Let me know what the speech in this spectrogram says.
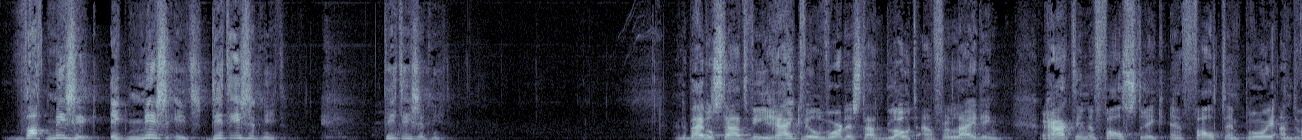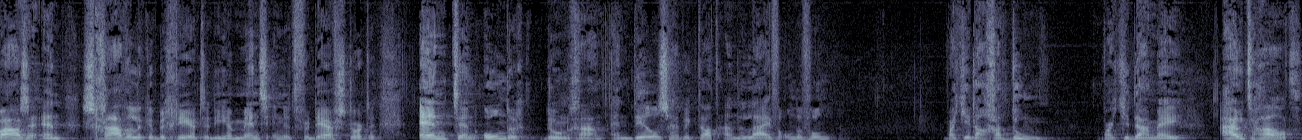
wat mis ik? Ik mis iets. Dit is het niet. Dit is het niet. De Bijbel staat, wie rijk wil worden, staat bloot aan verleiding, raakt in een valstrik en valt ten prooi aan dwaze en schadelijke begeerten die een mens in het verderf storten en ten onder doen gaan. En deels heb ik dat aan de lijve ondervonden. Wat je dan gaat doen wat je daarmee uithaalt.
